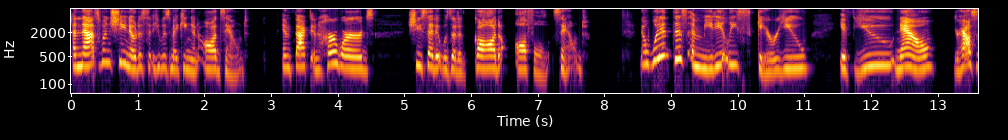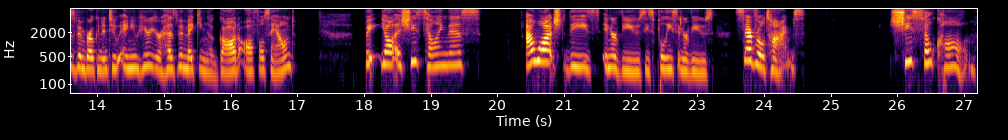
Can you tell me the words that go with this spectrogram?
And that's when she noticed that he was making an odd sound. In fact, in her words, she said it was a god awful sound. Now, wouldn't this immediately scare you if you now your house has been broken into and you hear your husband making a god awful sound? But y'all, as she's telling this, I watched these interviews, these police interviews, several times. She's so calm.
